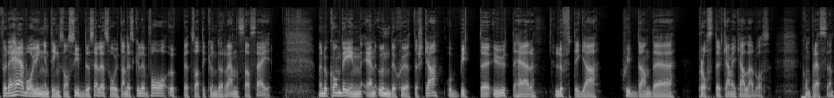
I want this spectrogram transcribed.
För det här var ju ingenting som syddes eller så, utan det skulle vara öppet så att det kunde rensa sig. Men då kom det in en undersköterska och bytte ut det här luftiga skyddande plåstret kan vi kalla då, kompressen.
